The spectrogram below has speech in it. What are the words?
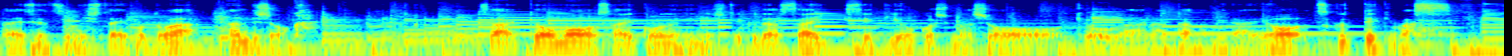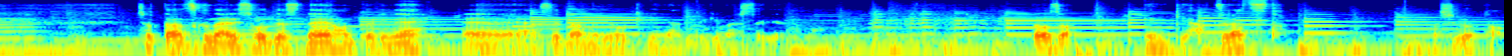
大切にしたいことは何でしょうか？さあ今日も最高の日にしてください。奇跡を起こしましょう。今日があなたの未来を作っていきます。ちょっと暑くなりそうですね。本当にね。えー、汗ばむ陽気になってきましたけども。どうぞ元気はつらつとお仕事、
